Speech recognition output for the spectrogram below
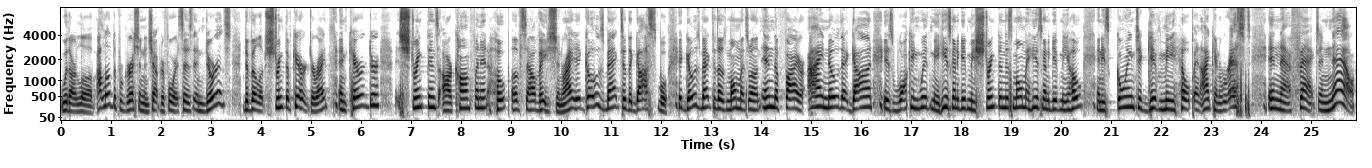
with our love. I love the progression in chapter 4. It says, Endurance develops strength of character, right? And character strengthens our confident hope of salvation, right? It goes back to the gospel. It goes back to those moments when I'm in the fire. I know that God is walking with me. He is going to give me strength in this moment. He is going to give me hope, and He's going to give me help, and I can rest in that fact. And now,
